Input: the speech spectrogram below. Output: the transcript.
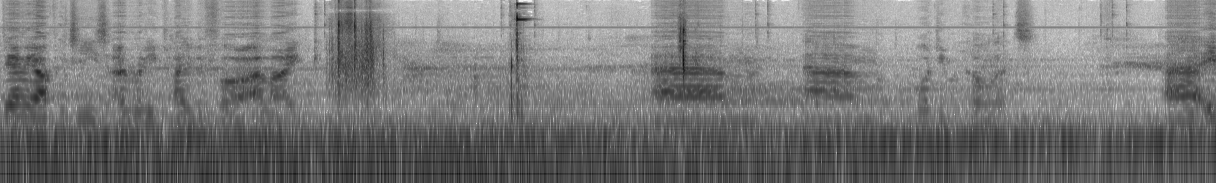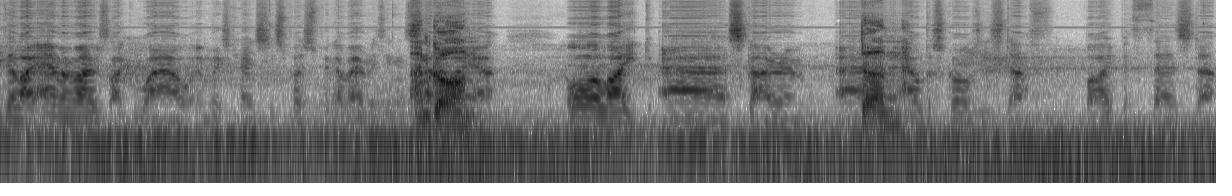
the only RPGs I really played before are like um, um, what do you call it? Uh, either like MMOs like WoW, in which case you're supposed to pick up everything. and I'm gone. later, Or like uh, Skyrim, uh, Done. Elder Scrollsy stuff by Bethesda.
